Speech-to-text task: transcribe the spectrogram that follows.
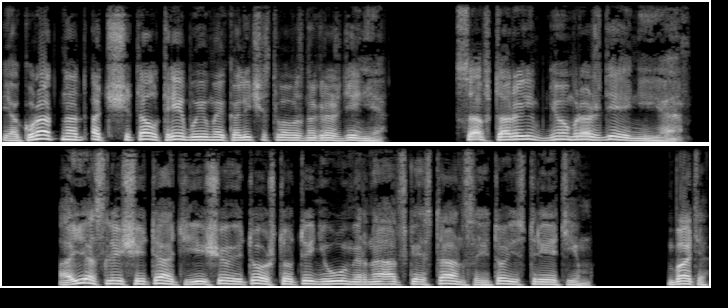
и аккуратно отсчитал требуемое количество вознаграждения. Со вторым днем рождения а если считать еще и то, что ты не умер на адской станции, то и с третьим. Батя,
